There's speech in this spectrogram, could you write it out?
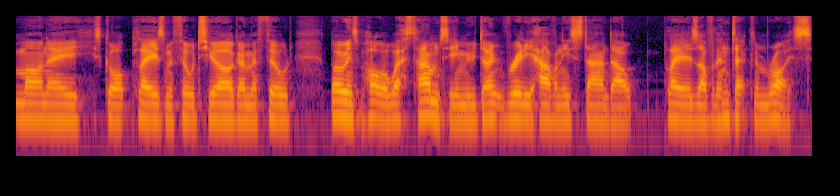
Mane. He's got players midfield, Thiago midfield. Bowen's part of a West Ham team who don't really have any standout players other than Declan Rice.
